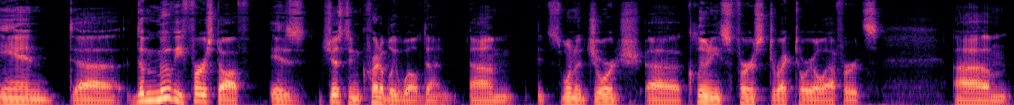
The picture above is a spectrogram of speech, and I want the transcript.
And uh, the movie, first off, is just incredibly well done. Um, it's one of George uh, Clooney's first directorial efforts. Um,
